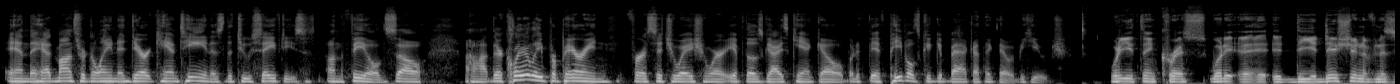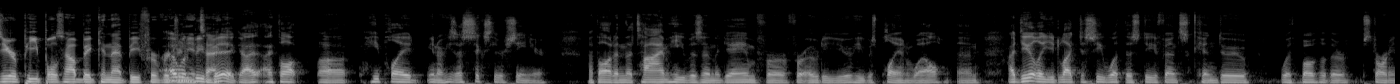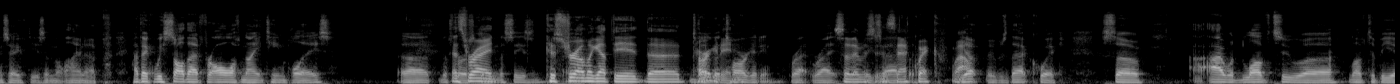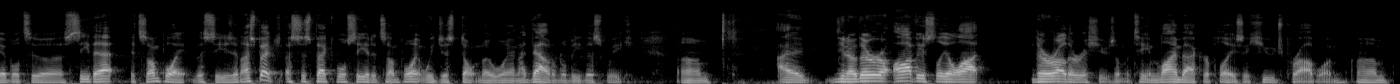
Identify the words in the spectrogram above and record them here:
and they had Mansoor Delane and Derrick Canteen as the two safeties on the field. So uh, they're clearly preparing for a situation where if those guys can't go, but if, if Peoples could get back, I think that would be huge. What do you think, Chris? What it, it, the addition of Nasir Peoples? How big can that be for Virginia That would be Tech? big. I, I thought uh, he played. You know, he's a sixth-year senior. I thought in the time he was in the game for for ODU, he was playing well. And ideally, you'd like to see what this defense can do with both of their starting safeties in the lineup. I think we saw that for all of 19 plays. Uh, the That's first right. game of the season. Because Stroman got the the The- the targeting. targeting. Right. Right. So that was- it's that quick. Wow. Yep. It was that quick. So. I would love to uh, love to be able to uh, see that at some point this season. I expect I suspect we'll see it at some point. We just don't know when. I doubt it'll be this week. Um, I you know there are obviously a lot. There are other issues on the team. Linebacker play is a huge problem. Um,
